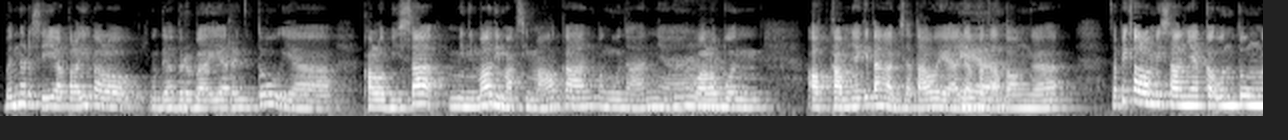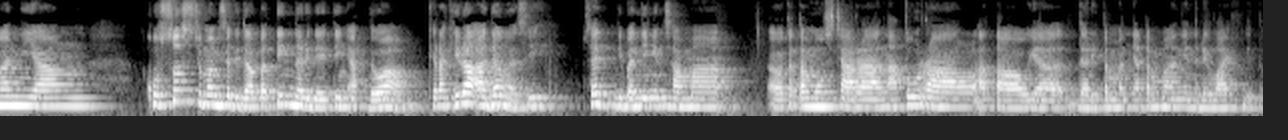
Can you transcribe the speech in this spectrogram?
bener sih apalagi kalau udah berbayar gitu ya kalau bisa minimal dimaksimalkan penggunaannya. Hmm. walaupun outcome-nya kita nggak bisa tahu ya dapat Iya. atau enggak tapi kalau misalnya keuntungan yang khusus cuma bisa didapetin dari dating app doang kira-kira ada nggak sih? Saya dibandingin sama eh, ketemu secara natural atau ya dari temennya teman in real life gitu.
